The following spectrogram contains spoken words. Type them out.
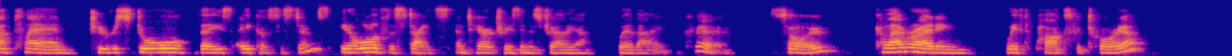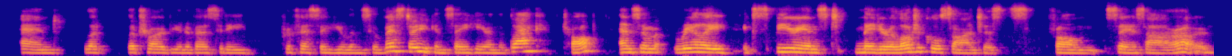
a plan to restore these ecosystems in all of the states and territories in Australia where they occur. So, collaborating with Parks Victoria and La, Trobe University Professor Ewen Silvester, you can see here in the black top, and some really experienced meteorological scientists from CSIRO,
